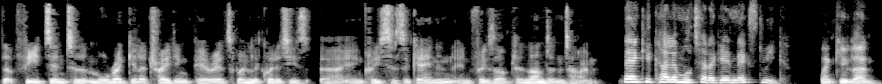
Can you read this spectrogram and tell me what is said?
that feeds into more regular trading periods when liquidity uh, increases again in, in, for example, in London time. Thank you, Callum. We'll chat again next week. Thank you, Len.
